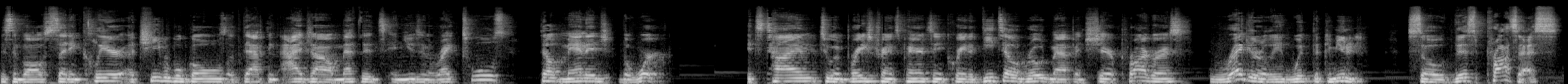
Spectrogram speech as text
This involves setting clear, achievable goals, adapting agile methods, and using the right tools to help manage the work. It's time to embrace transparency and create a detailed roadmap and share progress regularly with the community. So this process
